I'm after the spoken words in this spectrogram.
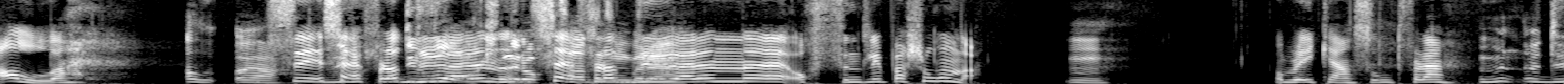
Alle. All, oh ja. Se, se for at du, er en, se for at du er en eh, offentlig person, da. Mm. Og blir cancelled for det. Men du,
